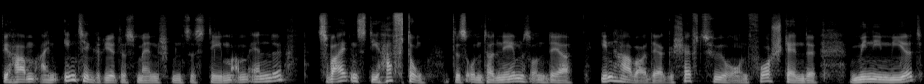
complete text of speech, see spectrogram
wir haben ein integriertes Managementsystem am Ende. Zweitens die Haftung des Unternehmens und der Inhaber, der Geschäftsführer und Vorstände minimiert.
